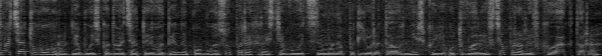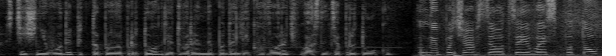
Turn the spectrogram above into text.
20 грудня близько 20-ї години поблизу перехрестя вулиць Симона Петлюри та Огнівської утворився прорив колектора. Стічні води підтопили притулок для тварин неподалік, говорить власниця притулку. Коли почався оцей весь поток,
